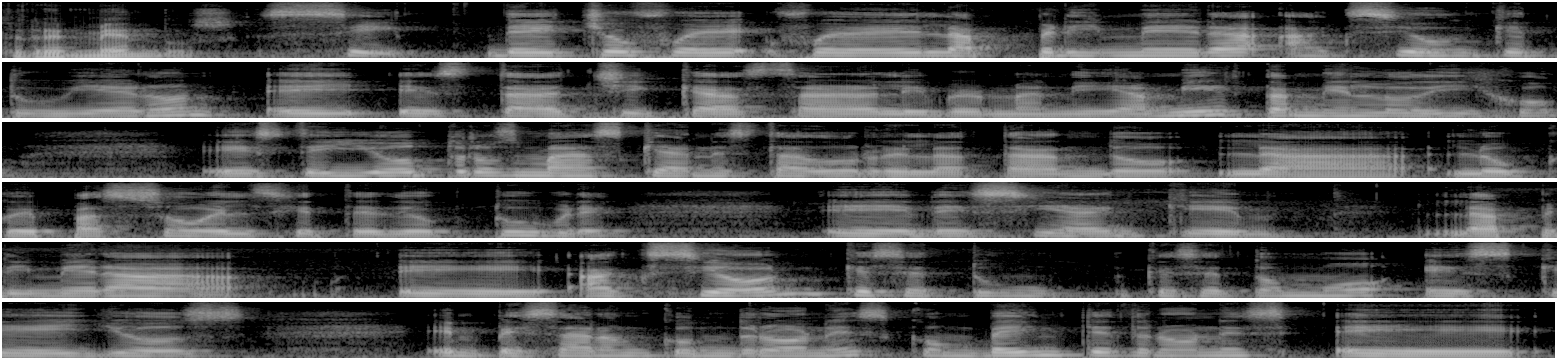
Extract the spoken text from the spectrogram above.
tremendos. Sí, de hecho fue, fue la primera acción que tuvieron eh, esta chica Sarah Lieberman y Amir también lo dijo, este, y otros más que han estado relatando la, lo que pasó el 7 de octubre, eh, decían que la primera eh, acción que se, tu- que se tomó es que ellos empezaron con drones, con 20 drones eh,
